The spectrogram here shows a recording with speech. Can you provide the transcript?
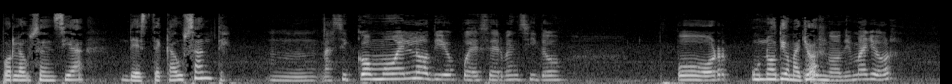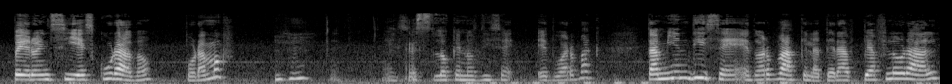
por la ausencia de este causante. Mm, así como el odio puede ser vencido por Un odio mayor. un odio mayor, pero en sí es curado por amor. Eso es lo que nos dice Edward Bach. También dice Edward Bach que la terapia floral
